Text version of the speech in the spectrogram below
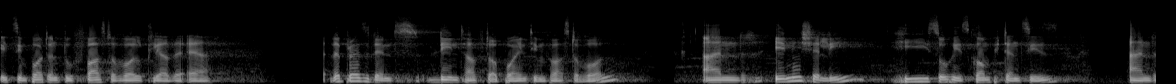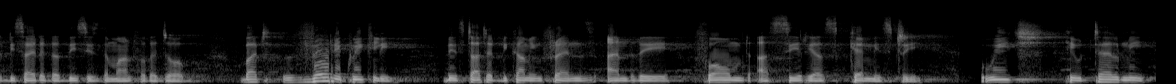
it's important to first of all clear the air. The president didn't have to appoint him, first of all. And initially, he saw his competencies and decided that this is the man for the job. But very quickly, they started becoming friends and they formed a serious chemistry, which he would tell me,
